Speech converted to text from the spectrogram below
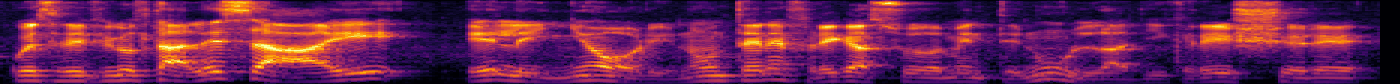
queste difficoltà le sai e le ignori, non te ne frega assolutamente nulla di crescere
